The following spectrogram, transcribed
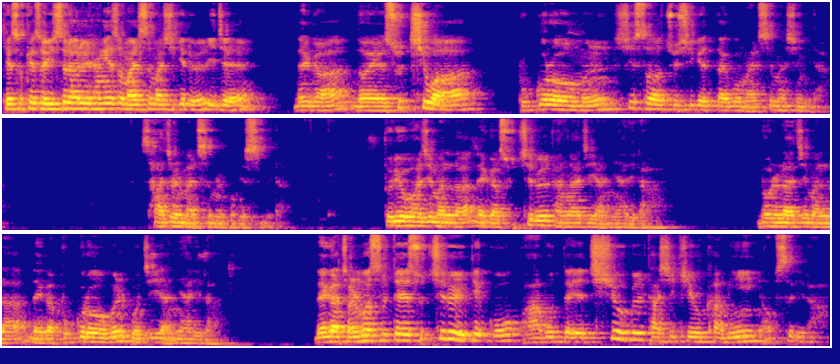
계속해서 이스라엘을 향해서 말씀하시기를 이제 내가 너의 수치와 부끄러움을 씻어 주시겠다고 말씀하십니다. 4절 말씀을 보겠습니다. 두려워하지 말라 내가 수치를 당하지 아니하리라. 놀라지 말라 내가 부끄러움을 보지 아니하리라. 내가 젊었을 때의 수치를 잊겠고 과부 때의 치욕을 다시 기억함이 없으리라.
